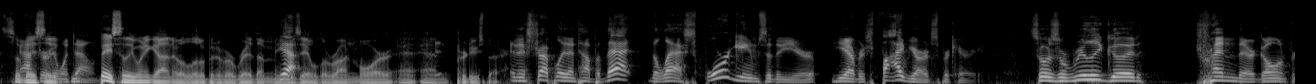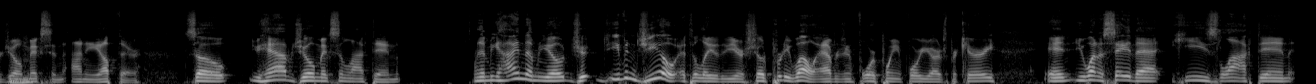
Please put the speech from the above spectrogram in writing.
So After basically, went down. basically, when he got into a little bit of a rhythm, he Yeah. was able to run more and, and produce better. And extrapolate on top of that, the last four games of the year, he averaged five yards per carry. So it was a really good trend there going for Joe Mixon on the up there. So you have Joe Mixon locked in. And then behind him, you know, even Gio at the late of the year showed pretty well, averaging 4.4 yards per carry. And you want to say that he's locked in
